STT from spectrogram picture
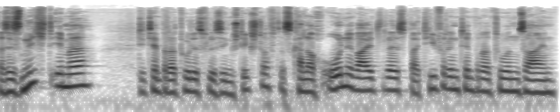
Das ist nicht immer die Temperatur des flüssigen Stickstoffs. Das kann auch ohne weiteres bei tieferen Temperaturen sein.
